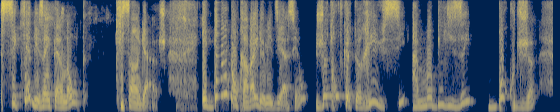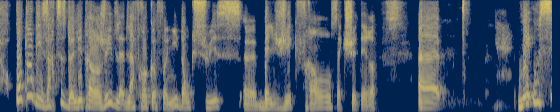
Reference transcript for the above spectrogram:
c'est qu'il y a des internautes qui s'engagent. Et dans ton travail de médiation, je trouve que tu as réussi à mobiliser beaucoup de gens, autant des artistes de l'étranger, de, la francophonie, donc Suisse, euh, Belgique, France, etc., euh, mais aussi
